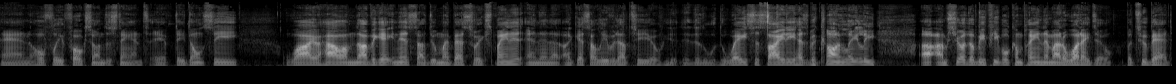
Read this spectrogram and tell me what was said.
and hopefully folks understand. If they don't see why or how I'm navigating this, I'll do my best to explain it, and then I guess I'll leave it up to you. The, the, way society has become lately, uh, I'm sure there'll be people complaining no matter what I do, but too bad.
